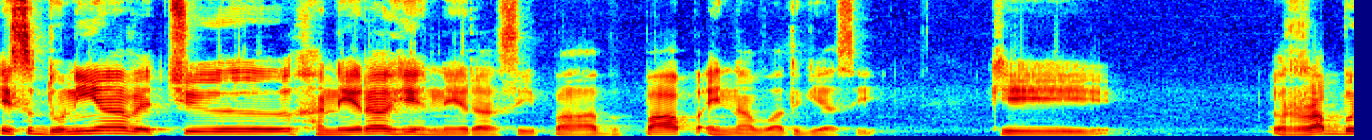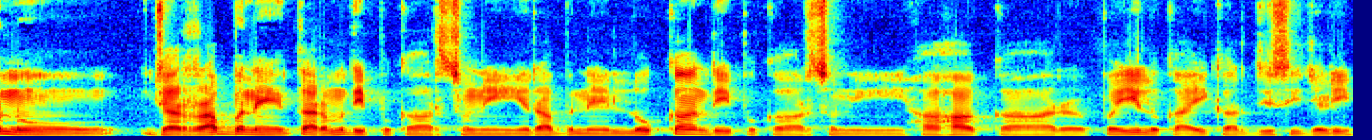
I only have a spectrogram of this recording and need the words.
ਇਸ ਦੁਨੀਆ ਵਿੱਚ ਹਨੇਰਾ ਹੀ ਹਨੇਰਾ ਸੀ, ਭਾਵ ਪਾਪ ਇੰਨਾ ਵੱਧ ਗਿਆ ਸੀ ਕਿ ਰੱਬ ਨੂੰ ਜਾਂ ਰੱਬ ਨੇ ਧਰਮ ਦੀ ਪੁਕਾਰ ਸੁਣੀ, ਰੱਬ ਨੇ ਲੋਕਾਂ ਦੀ ਪੁਕਾਰ ਸੁਣੀ, ਹਾਹਾਕਾਰ ਪਈ ਲੁਕਾਈ ਕਰਦੀ ਸੀ ਜਿਹੜੀ।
